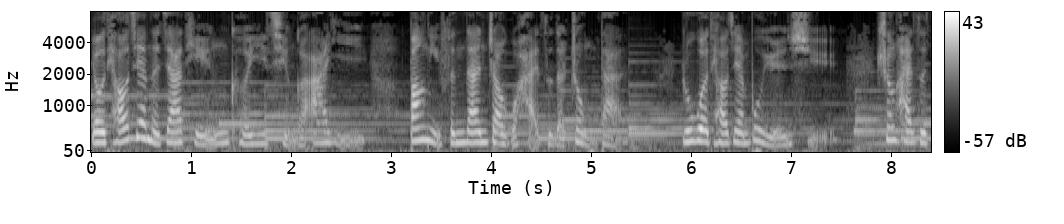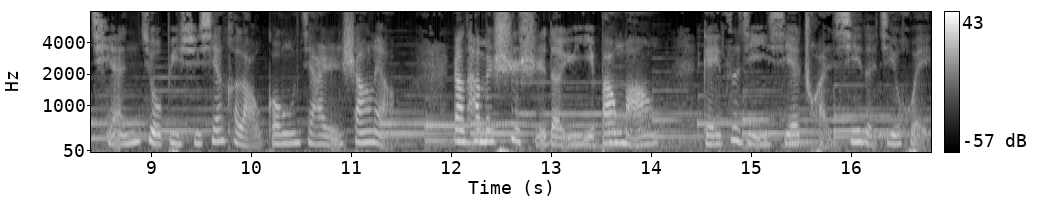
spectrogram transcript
有条件的家庭可以请个阿姨，帮你分担照顾孩子的重担。如果条件不允许，生孩子前就必须先和老公、家人商量。让他们适时的予以帮忙，给自己一些喘息的机会，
